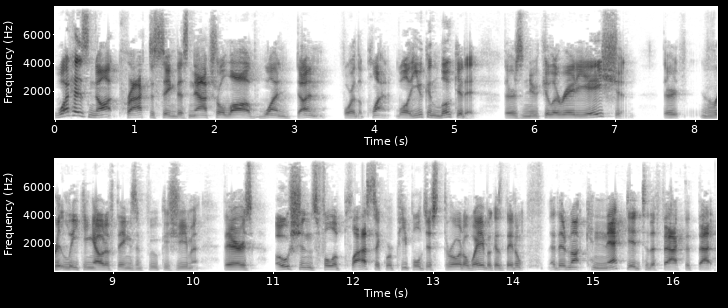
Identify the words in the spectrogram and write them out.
what has not practicing this natural law of one done for the planet? Well, you can look at it. There's nuclear radiation. They're leaking out of things in Fukushima. There's oceans full of plastic where people just throw it away because they don't they're not connected to the fact that that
